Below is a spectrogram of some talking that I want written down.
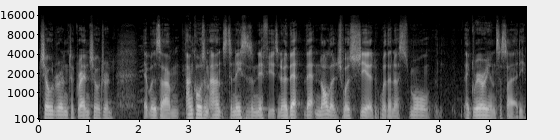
children to grandchildren. It was um, uncles and aunts to nieces and nephews. You know, that that knowledge was shared within a small agrarian society.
